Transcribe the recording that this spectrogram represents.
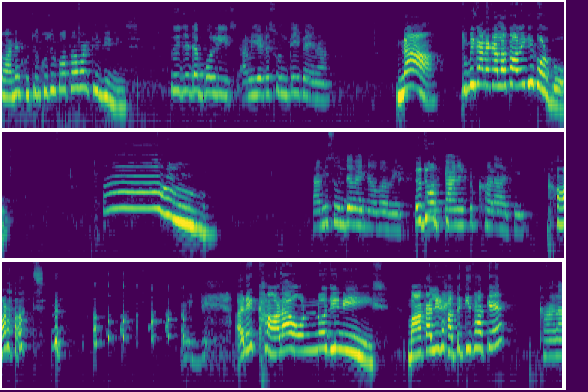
কানে খুচুর খুচুর কথা আবার কি জিনিস? তুই যেটা বলিস আমি যেটা শুনতেই পাই না। না তুমি কানে কালা তো আমি কি করব? আমি শুনতে পাই না ওভাবে। তোমার কান একটু খাড়া আছে। খাড়া আছে আরে খাড়া অন্য জিনিস। মা কালীর হাতে কি থাকে? খাড়া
